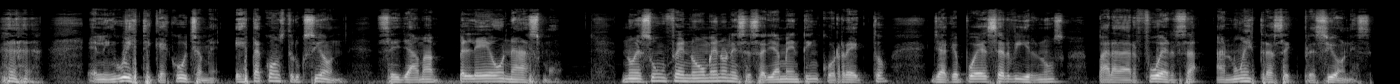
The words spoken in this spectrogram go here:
en lingüística, escúchame, esta construcción se llama pleonasmo. No es un fenómeno necesariamente incorrecto, ya que puede servirnos para dar fuerza a nuestras expresiones.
